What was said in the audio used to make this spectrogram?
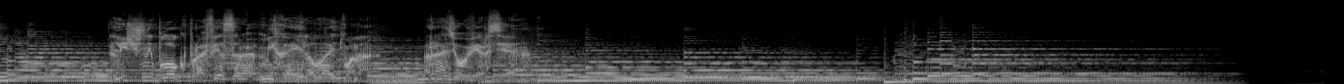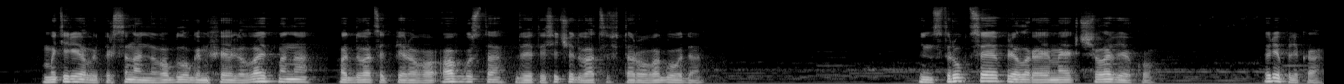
Личный блог профессора Михаила Лайтмана. Радиоверсия. Материалы персонального блога Михаила Лайтмана от 21 августа 2022 года. Инструкция, прилагаемая к человеку. Реплика.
